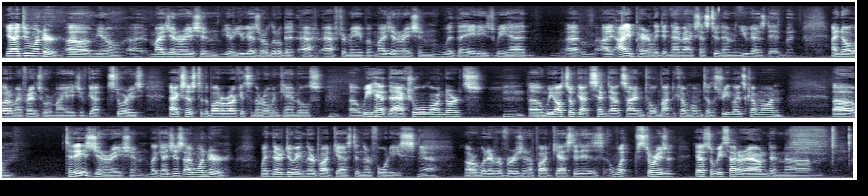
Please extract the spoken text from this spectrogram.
Yeah, I do wonder. Um, you know, uh, my generation. You know, you guys are a little bit af- after me, but my generation with the '80s, we had. Uh, I, I apparently didn't have access to them, and you guys did. But I know a lot of my friends who are my age have got stories. Access to the bottle rockets and the Roman candles. Uh, we had the actual lawn darts. Mm. Uh, we also got sent outside and told not to come home till the streetlights come on. Um, today's generation, like I just I wonder when they're doing their podcast in their forties yeah. or whatever version of podcast it is, what stories? Yeah, so we sat around and um,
